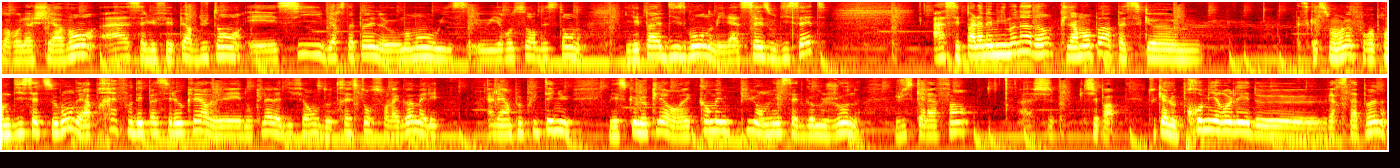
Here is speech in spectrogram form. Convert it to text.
relâchée avant, ah, ça lui fait perdre du temps. Et si Verstappen, au moment où il, ressort des stands, il n'est pas à 10 secondes, mais il est à 16 ou 17, ah, c'est pas la même limonade, hein, clairement pas, parce que. Qu'à ce moment-là, il faut reprendre 17 secondes et après, il faut dépasser Leclerc. Et donc là, la différence de 13 tours sur la gomme, elle est, elle est un peu plus ténue. Mais est-ce que Leclerc aurait quand même pu emmener cette gomme jaune jusqu'à la fin? Ah, je sais pas. En tout cas, le premier relais de Verstappen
